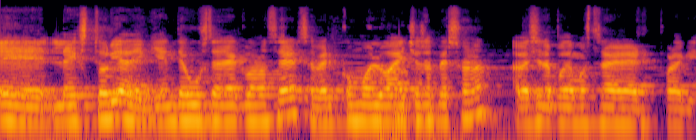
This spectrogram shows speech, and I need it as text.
eh, la historia de quién te gustaría conocer, saber cómo lo ha hecho esa persona, a ver si la podemos traer por aquí.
